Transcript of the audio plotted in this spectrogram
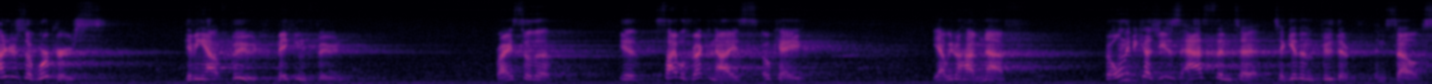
hundreds of workers giving out food, making food. Right? So the, the disciples recognize, okay, yeah, we don't have enough. But only because Jesus asked them to, to give them food themselves.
